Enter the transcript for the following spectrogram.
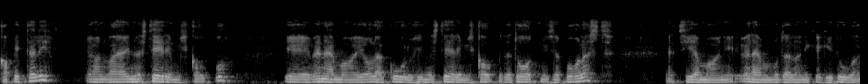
kapitali ja on vaja investeerimiskaupu. Venemaa ei ole kuulus investeerimiskaupade tootmise poolest, et siiamaani Venemaa mudel on ikkagi tuua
